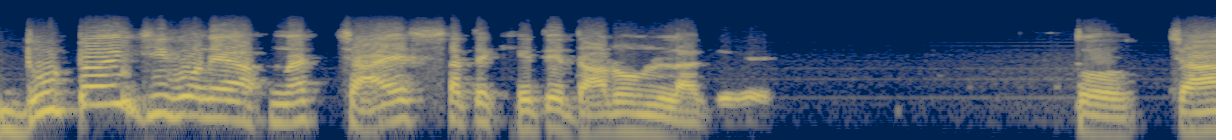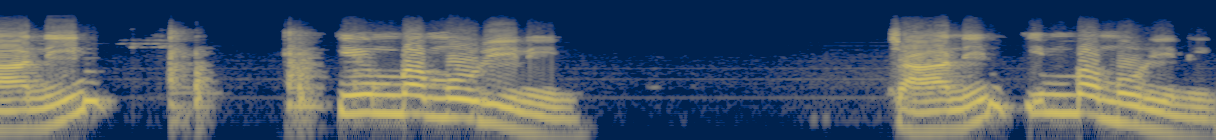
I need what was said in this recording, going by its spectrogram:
দুটোই জীবনে আপনার চায়ের সাথে খেতে দারুণ লাগবে। তো চা নিন কিংবা মুড়ি নিন। চা নিন কিংবা মুড়ি নিন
